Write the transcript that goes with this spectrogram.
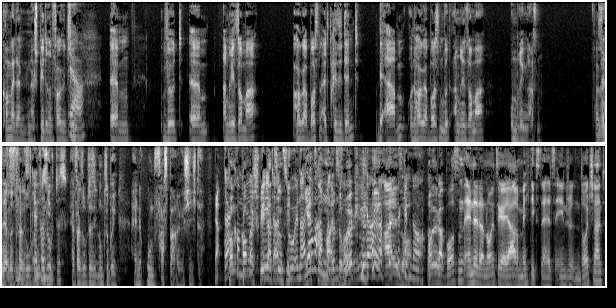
kommen wir dann in einer späteren Folge zu, ja. ähm, wird ähm, André Sommer Holger Bossen als Präsident beerben und Holger Bossen wird André Sommer umbringen lassen. Versucht also er, wird versuchen, er versucht es. Er versucht es, ihn umzubringen. Eine unfassbare Geschichte. Ja, da Komm, kommen, kommen wir später, später zu. zu Jetzt nochmal zurück. Ja, also, genau. Holger Bossen, Ende der 90er Jahre mächtigster Hells Angel in Deutschland.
